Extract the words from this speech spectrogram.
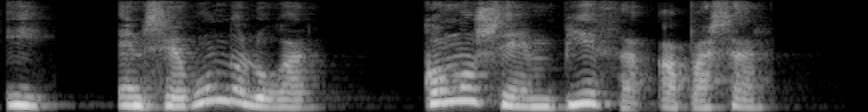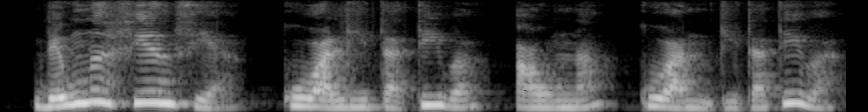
Y, en segundo lugar, cómo se empieza a pasar de una ciencia cualitativa a una cuantitativa,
